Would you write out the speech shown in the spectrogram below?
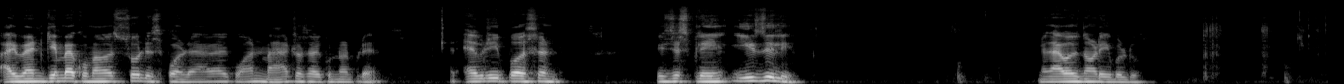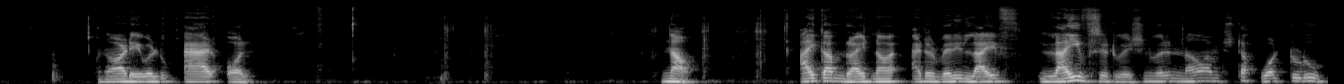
I went came back home. I was so disappointed. I had like one match or so I could not play. And every person is just playing easily, and I was not able to, not able to at all. Now I come right now at a very live live situation wherein now I'm stuck. What to do?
